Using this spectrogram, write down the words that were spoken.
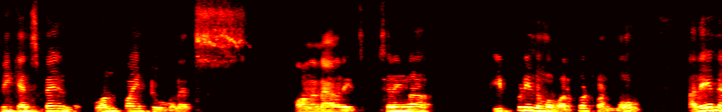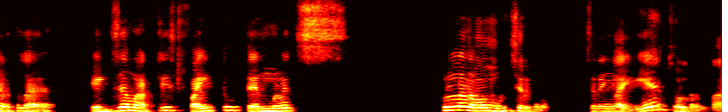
we can spend one point two minutes on an average சரிங்களா? இப்படி நம்ம ஒர்க் அவுட் பண்ணணும் அதே நேரத்துல exam at least five to ten minutes ஃபுல்லா நம்ம முடிச்சிருக்கணும். சரிங்களா? ஏன் சொல்றேன்னா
